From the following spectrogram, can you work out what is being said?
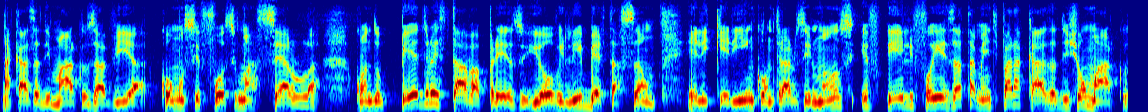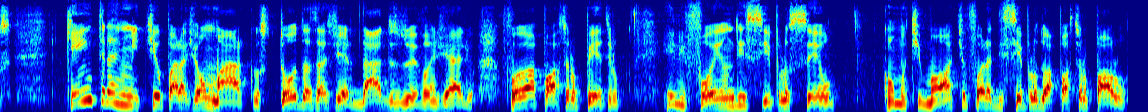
Na casa de Marcos havia como se fosse uma célula. Quando Pedro estava preso e houve libertação, ele queria encontrar os irmãos e ele foi exatamente para a casa de João Marcos. Quem transmitiu para João Marcos todas as verdades do Evangelho foi o apóstolo Pedro. Ele foi um discípulo seu como Timóteo fora discípulo do apóstolo Paulo.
